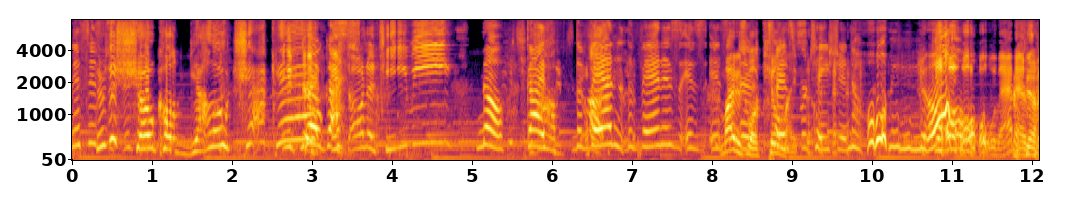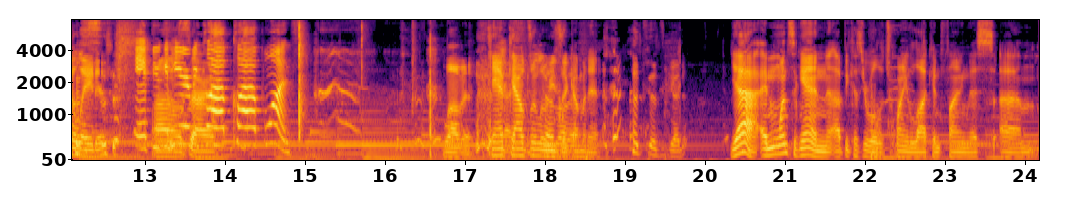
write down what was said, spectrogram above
This is. There's a this- show called Yellow Jacket. It's, No, a- guys. it's on a TV? No, guys. The van. The van is is is. Might as well kill myself. transportation. Oh no. Oh, that escalated. If you can Oh, hear me, clap, clap once. Love it. Camp Counselor Louisa coming in. That's, that's good. Yeah, and once again, uh, because you rolled a twenty luck in finding this um,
